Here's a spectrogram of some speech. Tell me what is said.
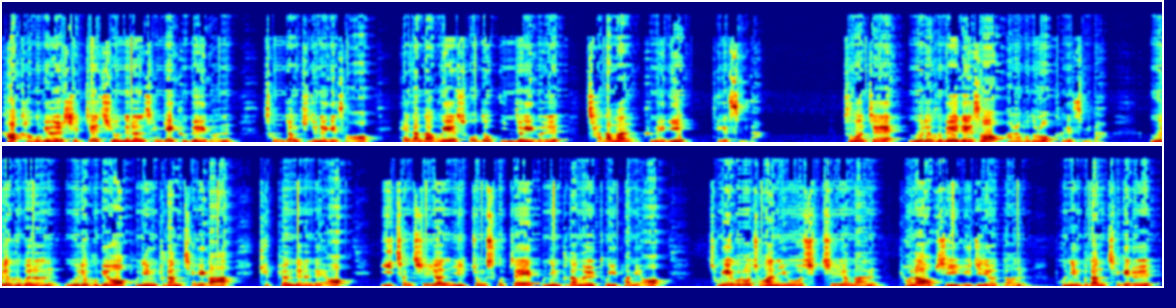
각 가구별 실제 지원되는 생계급여액은 선정 기준액에서 해당 가구의 소득 인정액을 차감한 금액이 되겠습니다. 두 번째, 의료급여에 대해서 알아보도록 하겠습니다. 의료급여는 의료급여 본인 부담 체계가 개편되는데요. 2007년 일종 수급자의 본인 부담을 도입하며 정액으로 정한 이후 17년간 변화 없이 유지되었던 본인 부담 체계를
